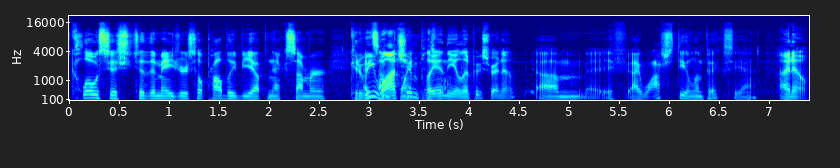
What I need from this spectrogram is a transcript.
closest to the majors. He'll probably be up next summer. Could we watch him play in the Olympics right now? Um, if I watched the Olympics, yeah. I know,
